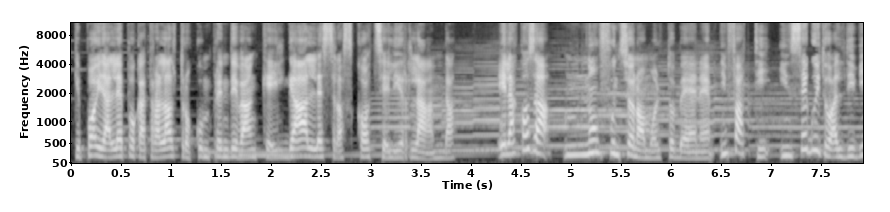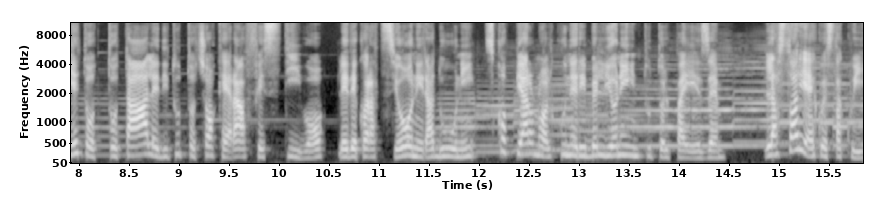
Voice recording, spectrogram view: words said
che poi all'epoca tra l'altro comprendeva anche il Galles, la Scozia e l'Irlanda. E la cosa non funzionò molto bene. Infatti, in seguito al divieto totale di tutto ciò che era festivo, le decorazioni, i raduni, scoppiarono alcune ribellioni in tutto il paese. La storia è questa qui.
